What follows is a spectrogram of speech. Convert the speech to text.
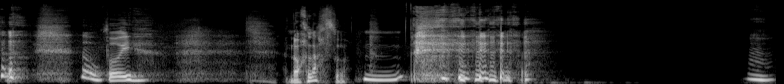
oh boy. Noch lachst du. Hm. hm.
